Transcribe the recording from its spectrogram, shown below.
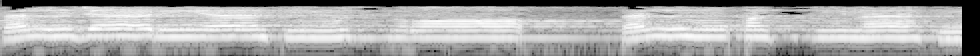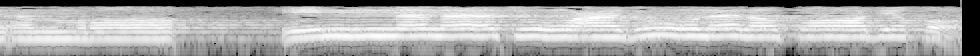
فالجاريات يسرا فالمقسمات أمرا. إنما توعدون لصادق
